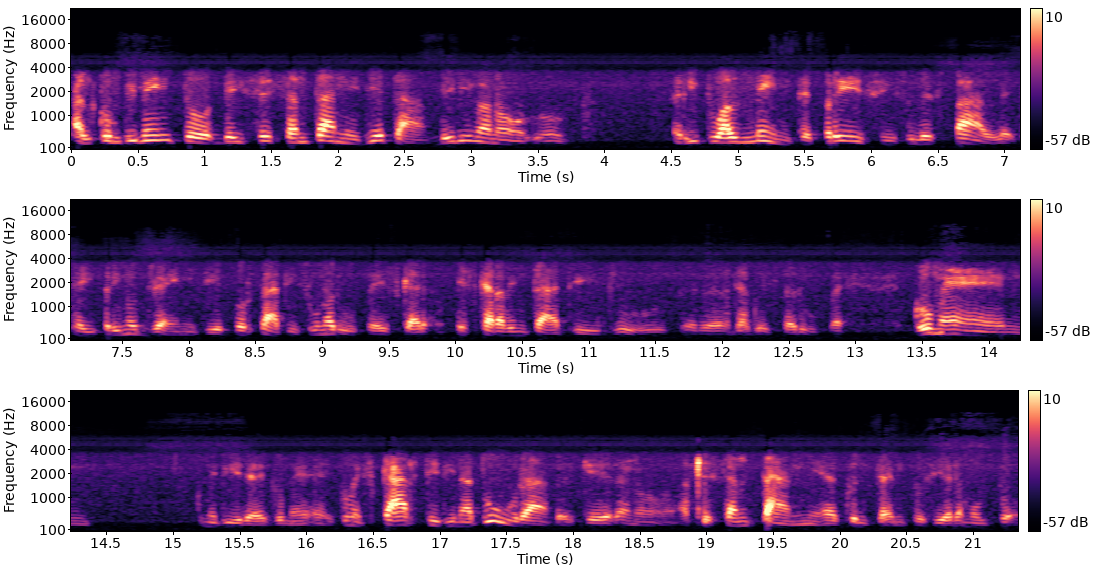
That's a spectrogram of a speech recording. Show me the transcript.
al compimento dei 60 anni di età venivano eh, ritualmente presi sulle spalle dai primogeniti e portati su una rupe e, scar- scaraventati giù per, da questa rupe, come come, dire, come, come scarti di natura, perché erano a 60 anni e a quel tempo si era molto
